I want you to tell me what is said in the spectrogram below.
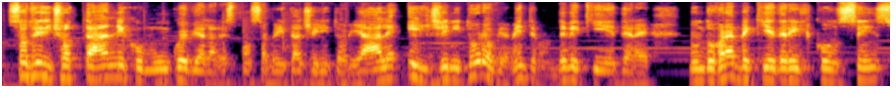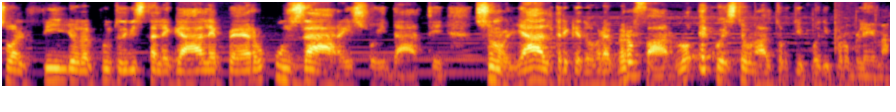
sotto i 18 anni comunque vi è la responsabilità genitoriale e il genitore ovviamente non deve chiedere, non dovrebbe chiedere il consenso al figlio dal punto di vista legale per usare i suoi dati. Sono gli altri che dovrebbero farlo e questo è un altro tipo di problema.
